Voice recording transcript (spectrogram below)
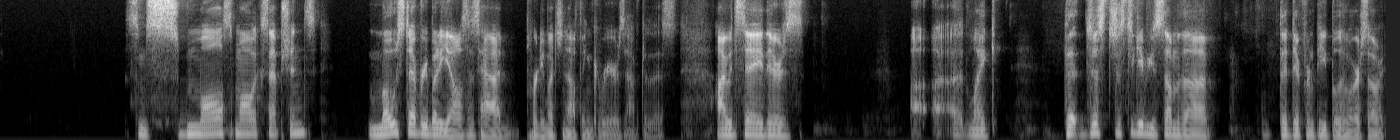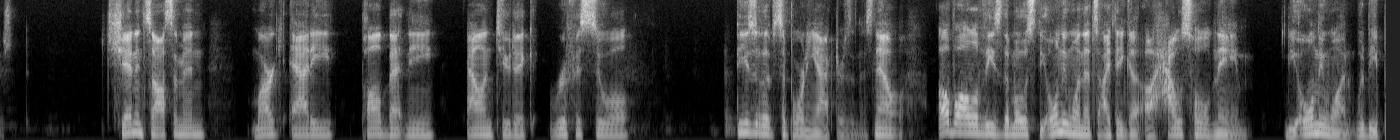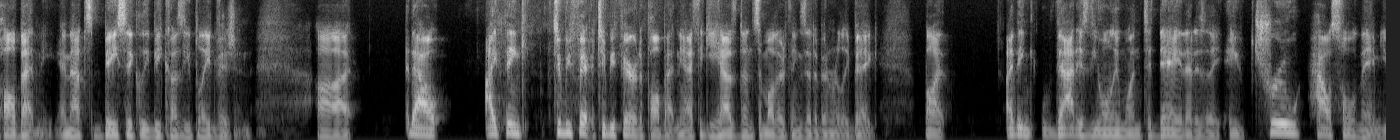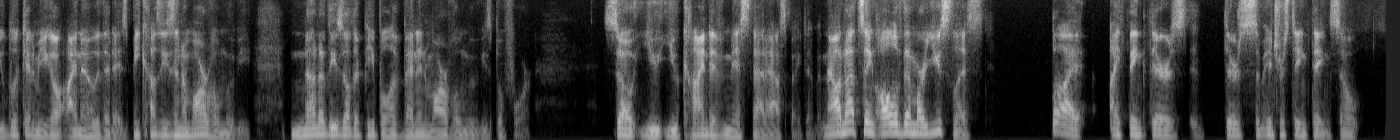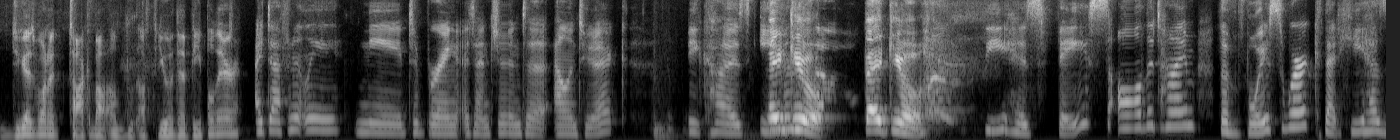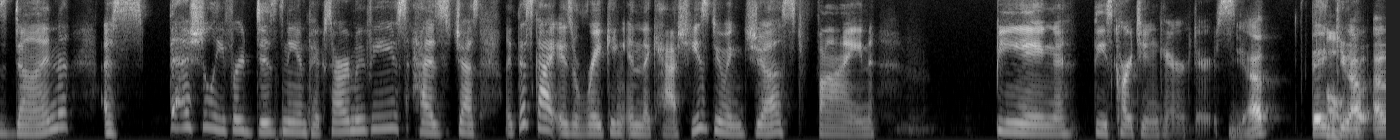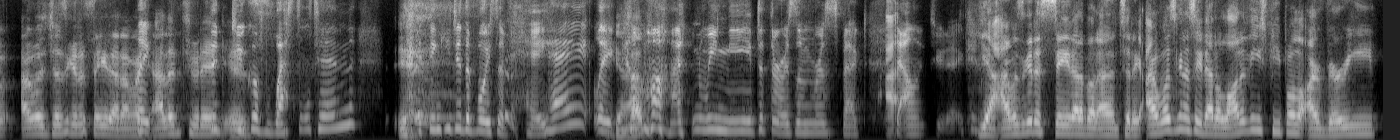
some small, small exceptions, most everybody else has had pretty much nothing careers after this. I would say there's uh, uh like the, just just to give you some of the the different people who are so Shannon Sossamon, Mark Addy, Paul Bettany, Alan Tudyk, Rufus Sewell. These are the supporting actors in this. Now, of all of these, the most, the only one that's I think a, a household name, the only one would be Paul Bettany, and that's basically because he played Vision. Uh, now, I think to be fair, to be fair to Paul Bettany, I think he has done some other things that have been really big, but I think that is the only one today that is a, a true household name. You look at him, you go, I know who that is because he's in a Marvel movie. None of these other people have been in Marvel movies before. So you you kind of miss that aspect of it. Now, I'm not saying all of them are useless, but I think there's there's some interesting things. So do you guys want to talk about a, a few of the people there? I definitely need to bring attention to Alan Tudyk because thank you, though- thank you. See his face all the time, the voice work that he has done, especially for Disney and Pixar movies, has just like this guy is raking in the cash. He's doing just fine being these cartoon characters. Yep. Thank oh. you. I, I, I, was just gonna say that. I'm like, like Alan Tudyk, the Duke of Weselton yeah. I think he did the voice of Heihei. Like, come on, we need to throw some respect to I, Alan Tudyk. Yeah, I was gonna say that about Alan Tudyk. I was gonna say that a lot of these people are very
